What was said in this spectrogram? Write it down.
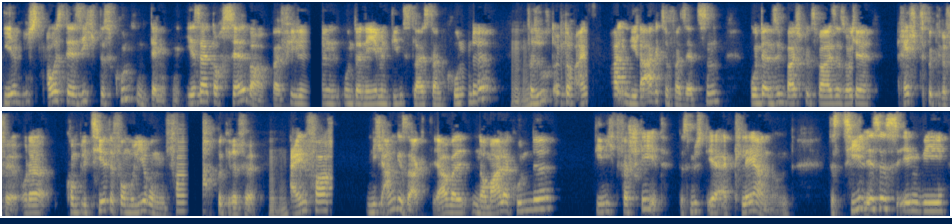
Ihr müsst aus der Sicht des Kunden denken. Ihr seid doch selber bei vielen Unternehmen, Dienstleistern Kunde. Mhm. Versucht euch doch einfach mal in die Lage zu versetzen. Und dann sind beispielsweise solche Rechtsbegriffe oder komplizierte Formulierungen, Fachbegriffe mhm. einfach nicht angesagt. Ja, weil ein normaler Kunde die nicht versteht. Das müsst ihr erklären. Und das Ziel ist es, irgendwie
